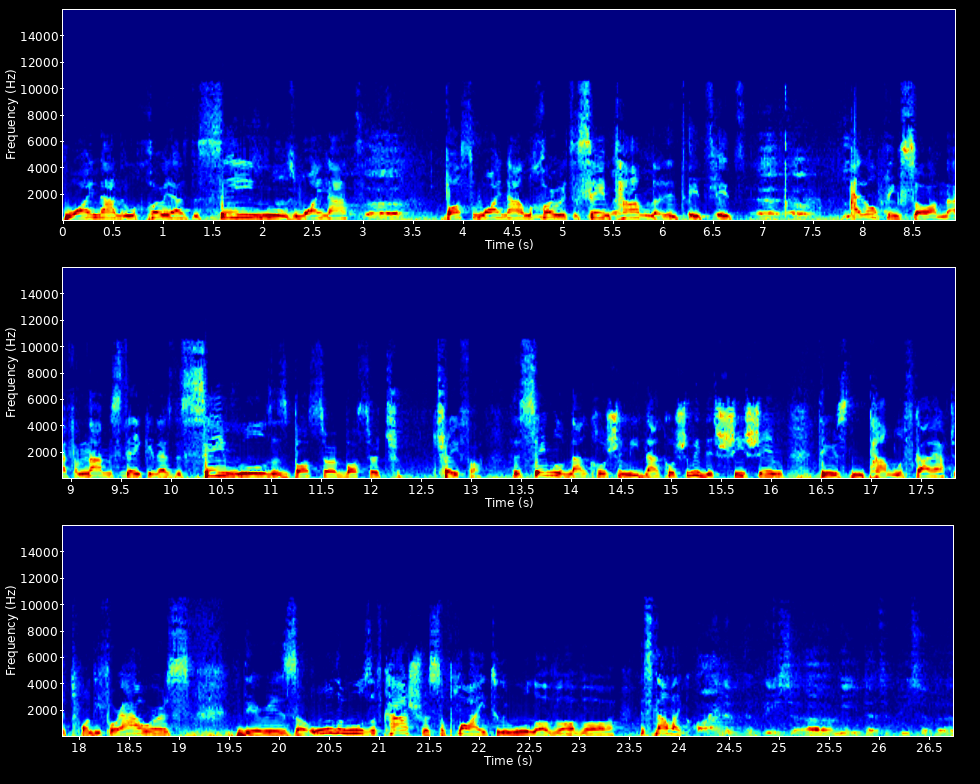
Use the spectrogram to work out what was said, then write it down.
Why not? L'chorid has the same rules. Why not? Bus, why not? L'chorid it's the same time. It, it's it's. I don't think so. I'm not, if I'm not mistaken, it has the same rules as basar, basar tr- treifa. The same rule of non-kosher meat. Non-kosher meat, there's shishim, there's tam lefkam after 24 hours, there is uh, all the rules of kashrus apply to the rule of, of uh, it's not like find a, a piece of uh, meat that's a piece of uh,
